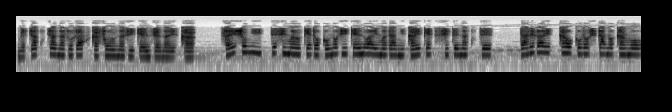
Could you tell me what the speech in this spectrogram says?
めちゃくちゃ謎が深そうな事件じゃないか。最初に言ってしまうけどこの事件は未だに解決してなくて、誰が一家を殺したのかも、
